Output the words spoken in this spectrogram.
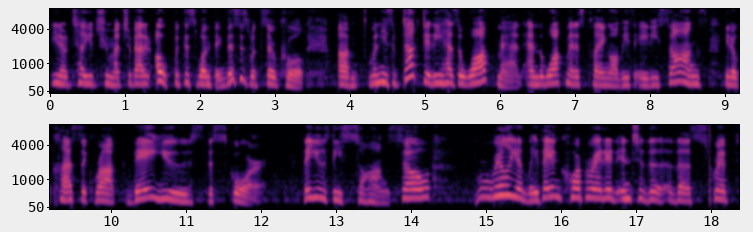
you know, tell you too much about it. Oh, but this one thing. This is what's so cool. Um, when he's abducted, he has a Walkman, and the Walkman is playing all these 80 songs, you know, classic rock. They use the score. They use these songs so brilliantly. They incorporated into the the script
